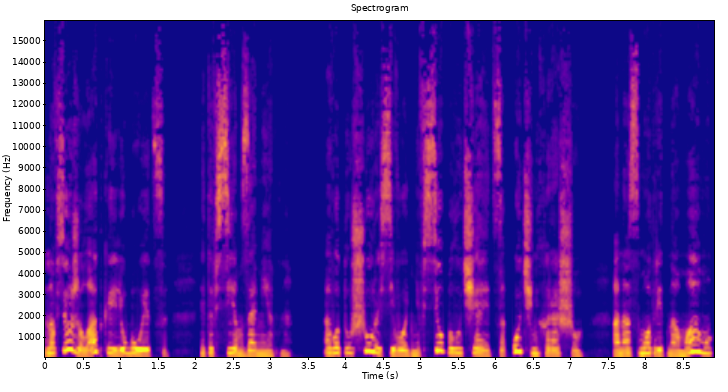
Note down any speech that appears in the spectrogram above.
но все же Латка и любуется — это всем заметно. А вот у Шуры сегодня все получается очень хорошо. Она смотрит на маму,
